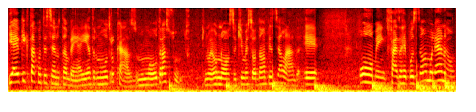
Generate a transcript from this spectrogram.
e aí o que está acontecendo também? Aí entra num outro caso, num outro assunto, que não é o nosso aqui, mas só dá uma pincelada. É o homem faz a reposição, a mulher não.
